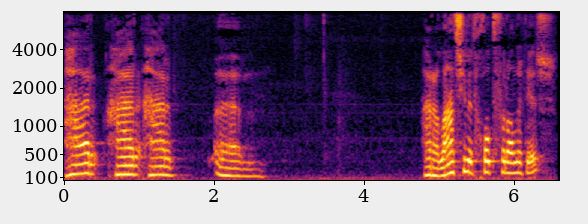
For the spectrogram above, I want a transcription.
haar, haar, haar, um, haar relatie met God veranderd is.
